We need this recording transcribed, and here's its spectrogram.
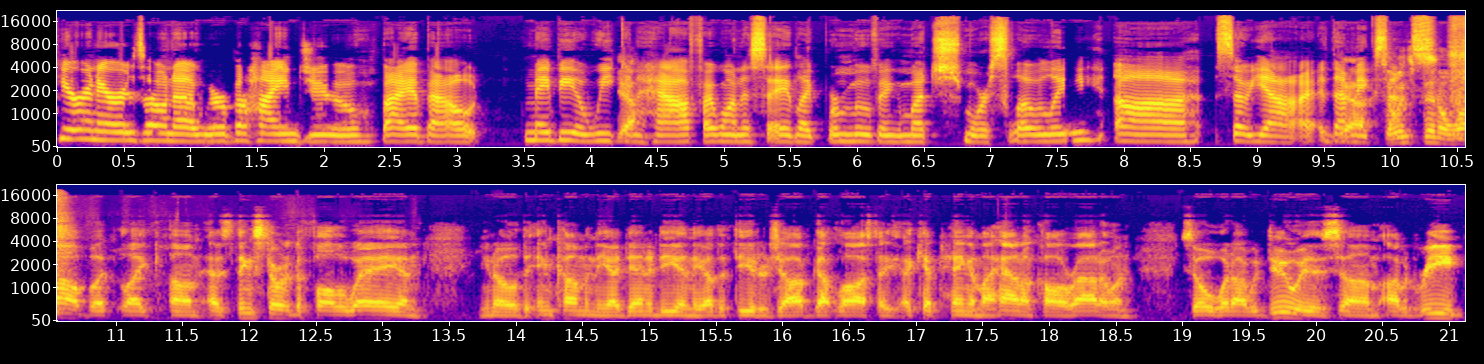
here in Arizona. We're behind you by about maybe a week yeah. and a half. I want to say like we're moving much more slowly. Uh, so yeah, that yeah, makes sense. So it's been a while, but like um, as things started to fall away and you know, the income and the identity and the other theater job got lost. I, I kept hanging my hat on Colorado. And so what I would do is um, I would read,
